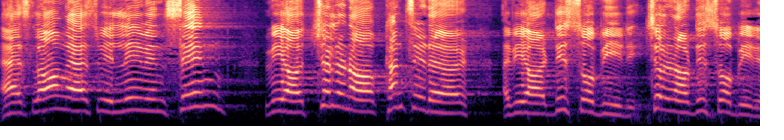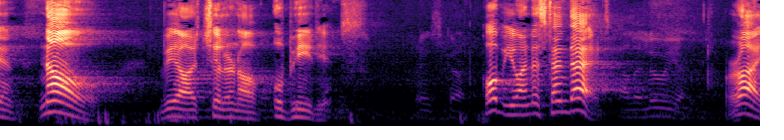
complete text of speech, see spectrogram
As long as we live in sin, we are children of considered we are disobedient, children of disobedience. Now we are children of obedience. Hope you understand that. Right.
